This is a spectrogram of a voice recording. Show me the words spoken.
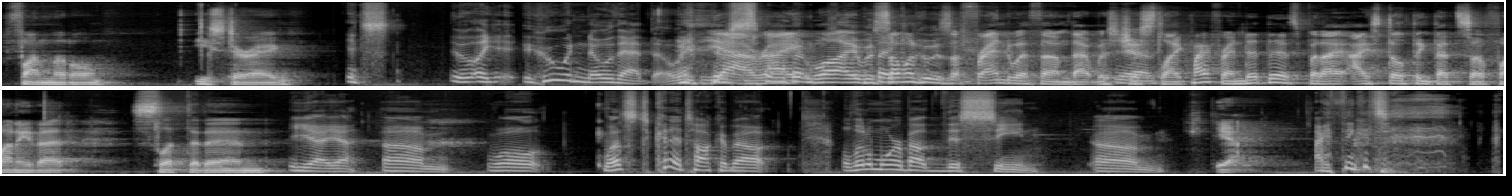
fun little Easter egg. it's like who would know that though? Yeah, right. Well, it was someone who was a friend with them that was just like, my friend did this, but I, I still think that's so funny that slipped it in. Yeah, yeah. Um, well, let's kind of talk about a little more about this scene. Um, Yeah. I think it's. I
